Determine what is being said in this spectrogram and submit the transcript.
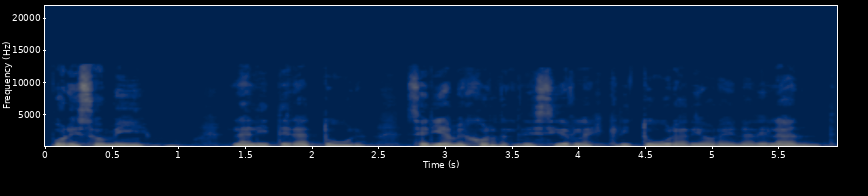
Por eso mismo, la literatura, sería mejor decir la escritura de ahora en adelante,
